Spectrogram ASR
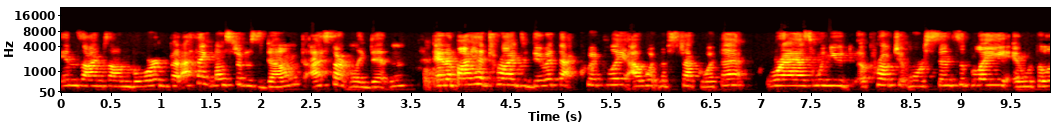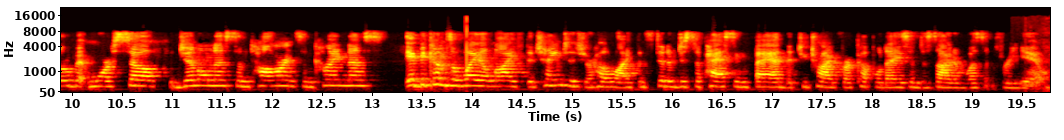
enzymes on board, but I think most of us don't. I certainly didn't. And if I had tried to do it that quickly, I wouldn't have stuck with it. Whereas when you approach it more sensibly and with a little bit more self gentleness and tolerance and kindness, it becomes a way of life that changes your whole life instead of just a passing fad that you tried for a couple days and decided wasn't for you.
